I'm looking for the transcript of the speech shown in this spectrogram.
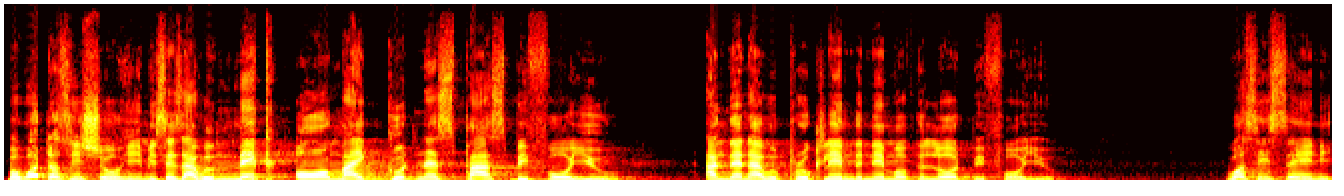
But what does he show him? He says, I will make all my goodness pass before you, and then I will proclaim the name of the Lord before you. What's he saying?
